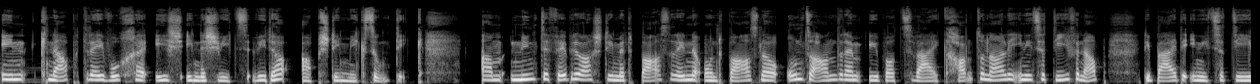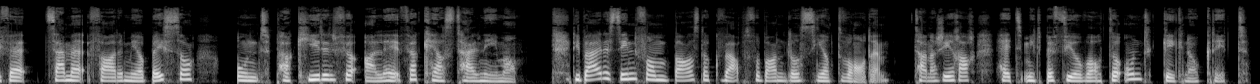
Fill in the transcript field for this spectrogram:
In knapp drei Wochen ist in der Schweiz wieder Abstimmungssonntag. Am 9. Februar stimmen Baslerinnen und Basler unter anderem über zwei kantonale Initiativen ab. Die beiden Initiativen Zusammen fahren wir besser und Parkieren für alle Verkehrsteilnehmer. Die beiden sind vom Basler Gewerbsverband lanciert worden. Tana Schirach hat mit Befürworter und Gegner geredet.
